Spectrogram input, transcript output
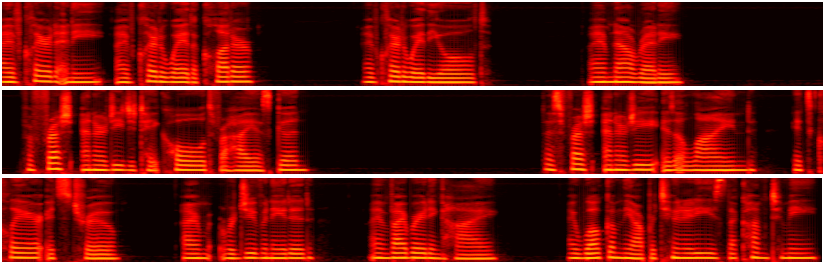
I have cleared any, I have cleared away the clutter. I have cleared away the old. I am now ready for fresh energy to take hold for highest good. This fresh energy is aligned, it's clear, it's true. I am rejuvenated, I am vibrating high. I welcome the opportunities that come to me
